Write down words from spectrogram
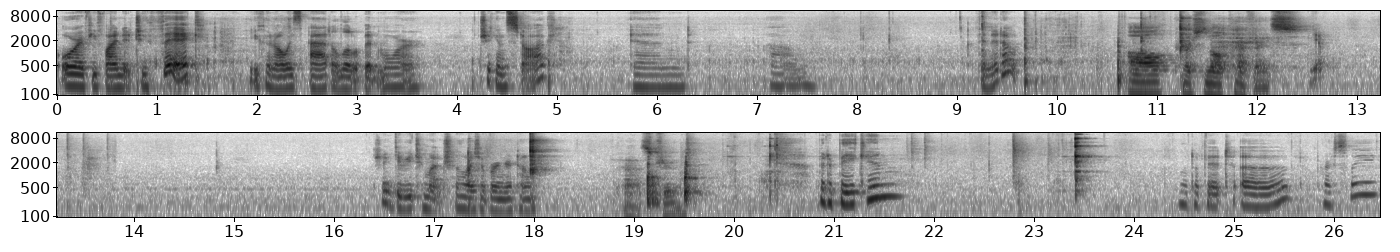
or if you find it too thick, you can always add a little bit more chicken stock and um, thin it out. All personal preference. Yep. Shouldn't give you too much, otherwise you'll burn your tongue. That's true. A bit of bacon, a little bit of parsley.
